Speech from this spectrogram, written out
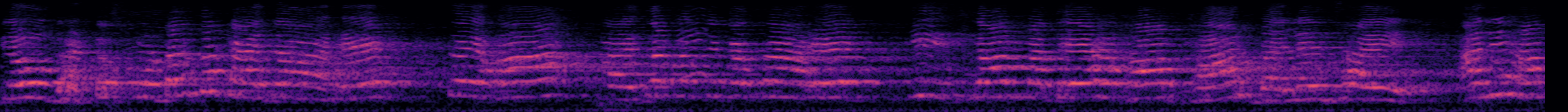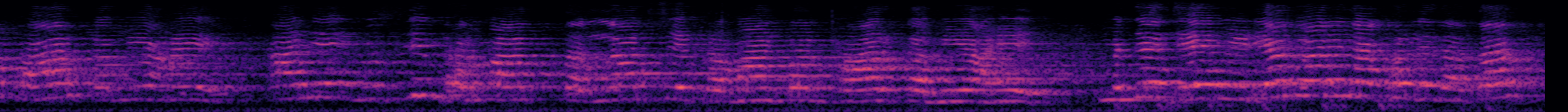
जो घटस्फोटाचा कायदा आहे तर हा कायदा म्हणजे कसा आहे? की इस्लाममध्ये हा फार बॅलन्स आहे. आणि हा फार कमी आहे. आणि मुस्लिम धर्मात तल्लाकचे प्रमाण पण फार कमी आहे. म्हणजे जे मीडियाद्वारे दाखवले जातात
